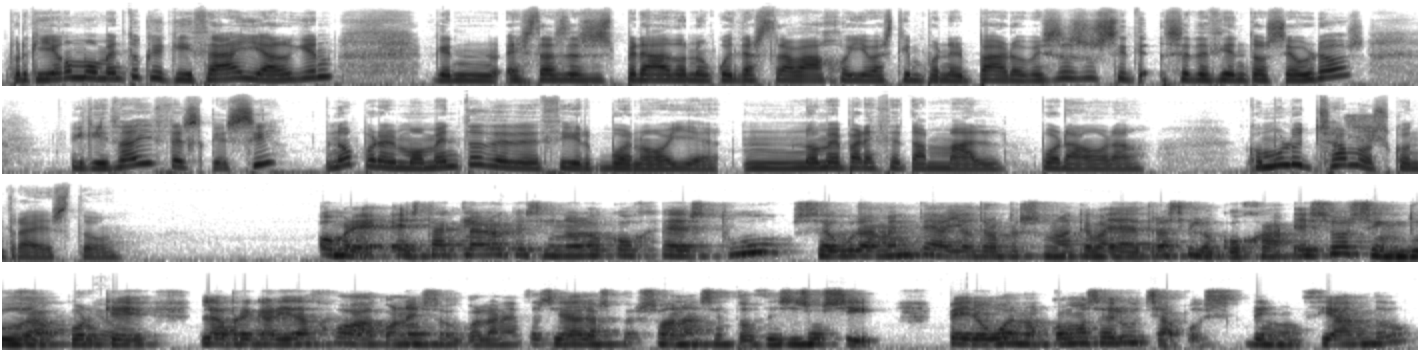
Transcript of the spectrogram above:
porque llega un momento que quizá hay alguien que estás desesperado, no encuentras trabajo, llevas tiempo en el paro, ves esos siete- 700 euros y quizá dices que sí, ¿no? Por el momento de decir, bueno, oye, mm, no me parece tan mal por ahora. ¿Cómo luchamos contra esto? Hombre, está claro que si no lo coges tú, seguramente hay otra persona que vaya detrás y lo coja. Eso sin duda, porque la precariedad juega con eso, con la necesidad de las personas. Entonces, eso sí. Pero bueno, ¿cómo se lucha? Pues denunciando,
